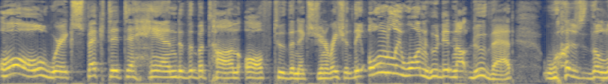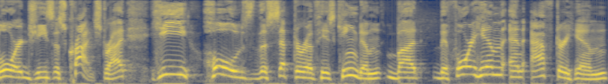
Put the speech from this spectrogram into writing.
all were expected to hand the baton off to the next generation. The only one who did not do that was the Lord Jesus Christ, right? He holds the scepter of his kingdom, but before him and after him,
